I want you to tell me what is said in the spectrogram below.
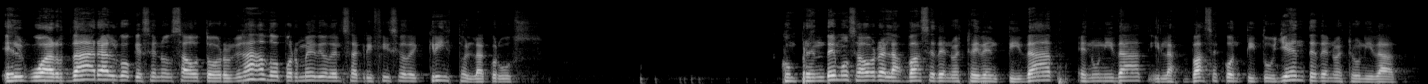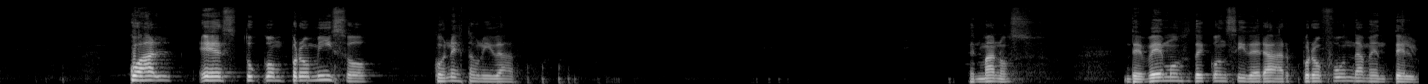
el guardar algo que se nos ha otorgado por medio del sacrificio de Cristo en la cruz. Comprendemos ahora las bases de nuestra identidad en unidad y las bases constituyentes de nuestra unidad. ¿Cuál es tu compromiso con esta unidad? Hermanos, debemos de considerar profundamente el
